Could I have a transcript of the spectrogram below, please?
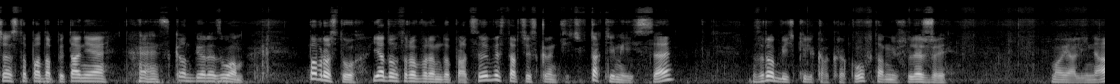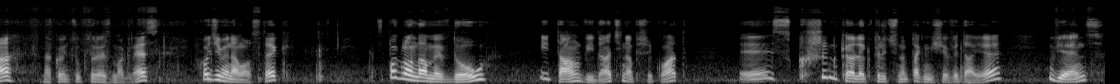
Często pada pytanie, skąd biorę złom. Po prostu, jadąc rowerem do pracy, wystarczy skręcić w takie miejsce, zrobić kilka kroków. Tam już leży moja lina, na końcu której jest magnes. Wchodzimy na mostek, spoglądamy w dół i tam widać na przykład y, skrzynkę elektryczną, tak mi się wydaje. Więc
